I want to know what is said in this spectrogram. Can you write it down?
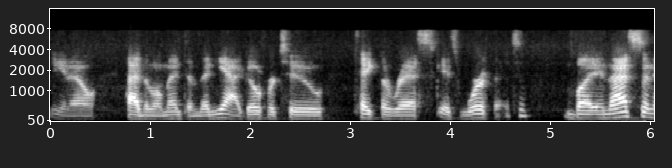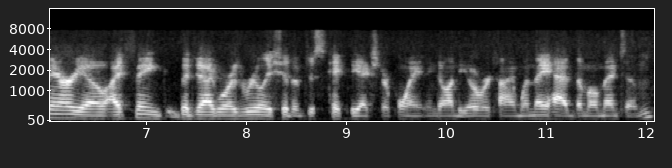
you know, had the momentum, then yeah, go for two, take the risk, it's worth it. But in that scenario, I think the Jaguars really should have just kicked the extra point and gone to overtime when they had the momentum.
